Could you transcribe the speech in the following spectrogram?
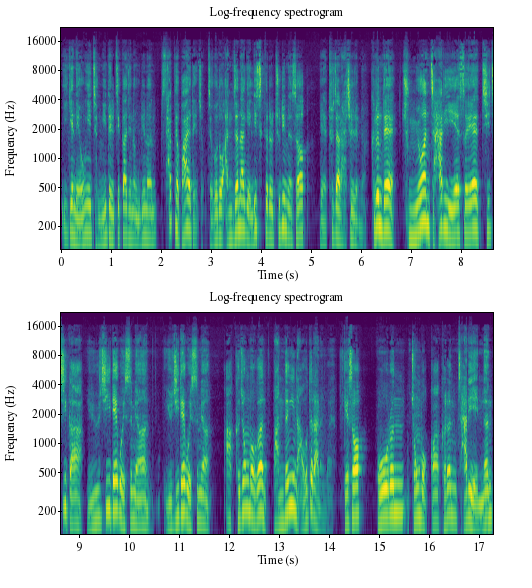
이게 내용이 정리될지까지는 우리는 살펴봐야 되죠. 적어도 안전하게 리스크를 줄이면서 예, 투자를 하시려면. 그런데 중요한 자리에서의 지지가 유지되고 있으면, 유지되고 있으면, 아, 그 종목은 반등이 나오더라는 거예요. 그래서 그런 종목과 그런 자리에 있는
